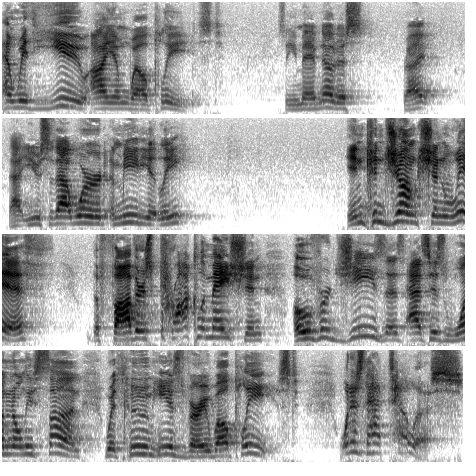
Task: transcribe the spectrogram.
and with you I am well pleased. So you may have noticed, right? That use of that word immediately in conjunction with the Father's proclamation over Jesus as his one and only Son, with whom he is very well pleased. What does that tell us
